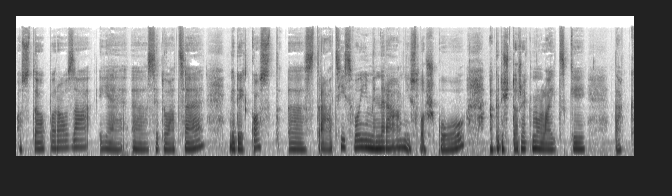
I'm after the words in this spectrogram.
Osteoporóza je e, situace, kdy kost e, ztrácí svoji minerální složku a když to řeknu laicky, tak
